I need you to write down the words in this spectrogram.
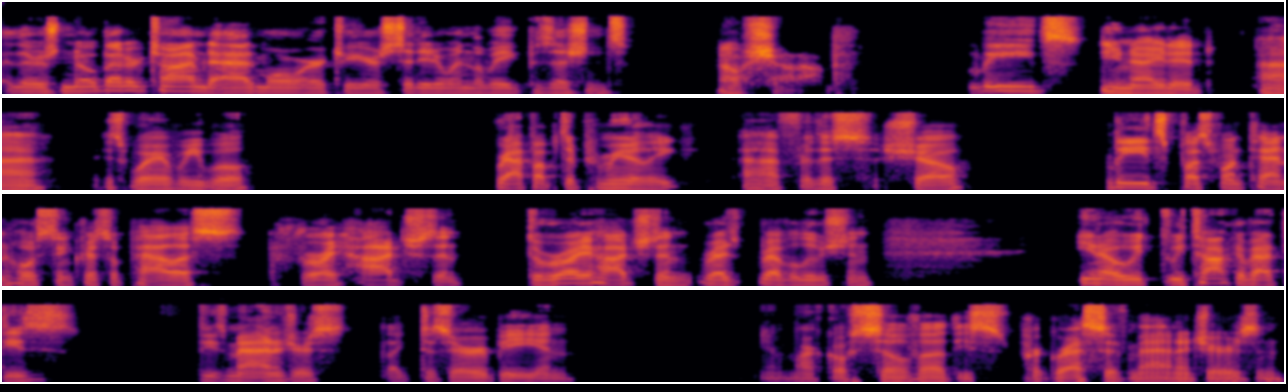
There's no better time to add more to your City to win the league positions. Oh, shut up. Leeds United. uh, is where we will wrap up the Premier League uh, for this show. Leeds plus 110 hosting Crystal Palace. Roy Hodgson, the Roy Hodgson Re- revolution. You know, we we talk about these these managers like De Zerbi and you know, Marco Silva, these progressive managers, and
